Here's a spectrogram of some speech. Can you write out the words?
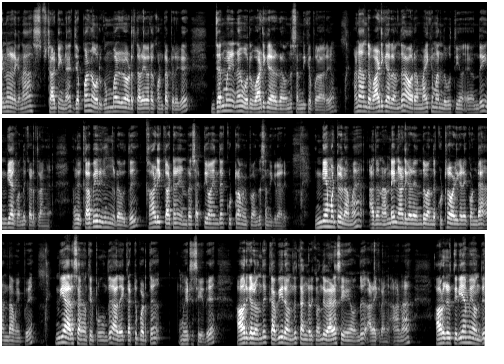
என்ன நடக்குன்னா ஸ்டார்டிங்கில் ஜப்பான் ஒரு கும்பலோட தலைவரை கொண்ட பிறகு ஜெர்மனியில் ஒரு வாடிக்கையாளரை வந்து சந்திக்க போகிறாரு ஆனால் அந்த வாடிக்கையாளர் வந்து அவரை மயக்க மருந்து ஊற்றி வந்து இந்தியாவுக்கு வந்து கடத்துகிறாங்க அங்கே கபீருங்கிறது காடி காட்டன் என்ற சக்தி வாய்ந்த குற்ற அமைப்பை வந்து சந்திக்கிறாரு. இந்தியா மட்டும் இல்லாமல் அதன் அண்டை நாடுகளிலிருந்து வந்த குற்றவாளிகளை கொண்ட அந்த அமைப்பு இந்திய அரசாங்கத்தில் புகுந்து அதை கட்டுப்படுத்த முயற்சி செய்து அவர்கள் வந்து கபீரை வந்து தங்களுக்கு வந்து வேலை செய்ய வந்து அழைக்கிறாங்க. ஆனால் அவர்கள் தெரியாமல் வந்து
